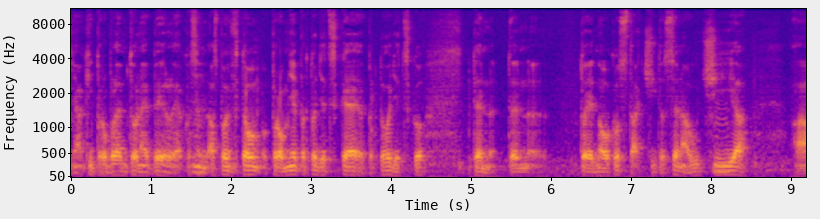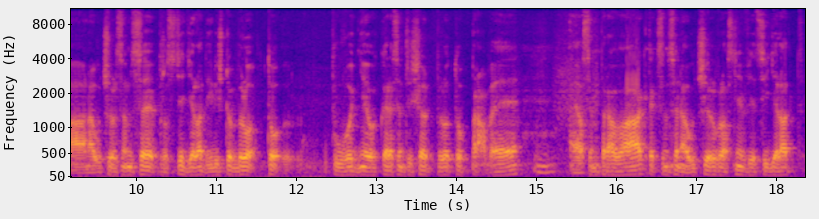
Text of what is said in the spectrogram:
nějaký problém to nebyl, jako jsem, aspoň v tom, pro mě, pro to dětské, pro toho děcko, ten, ten, to jedno oko stačí, to se naučí a, a naučil jsem se prostě dělat, i když to bylo to původně, o které jsem přišel, bylo to pravé a já jsem pravák, tak jsem se naučil vlastně věci dělat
